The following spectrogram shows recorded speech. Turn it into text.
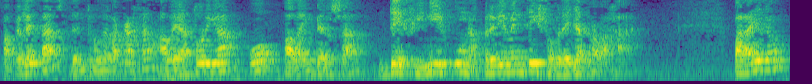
papeletas dentro de la caja, aleatoria o a la inversa, definir una previamente y sobre ella trabajar. Para ello,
